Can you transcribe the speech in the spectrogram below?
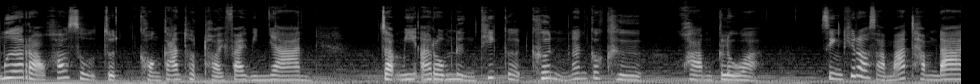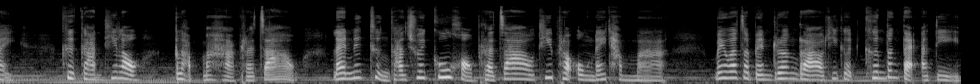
เมื่อเราเข้าสู่จุดของการถดถอยไฟวิญญาณ จะมีอารมณ์หนึ่งที่เกิดขึ้นนั่นก็คือ ความกลัว สิ่งที่เราสามารถทำได้ คือการที่เรากลับมาหาพระเจ้า และนึกถึงการช่วยกู้ของพระเจ้าที่พระองค์ได้ทำมา ไม่ว่าจะเป็นเรื่องราวที่เกิดขึ้นตั้งแต่อดีต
